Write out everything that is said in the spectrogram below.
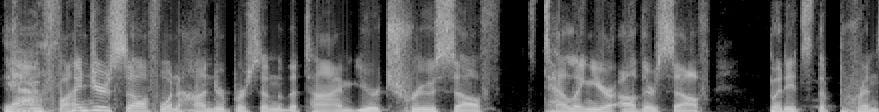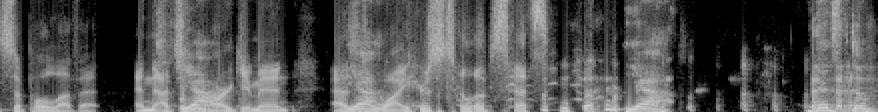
do Yeah, you find yourself 100% of the time your true self telling your other self but it's the principle of it and that's your argument as Yeah. to why you're still obsessing over yeah. That's the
